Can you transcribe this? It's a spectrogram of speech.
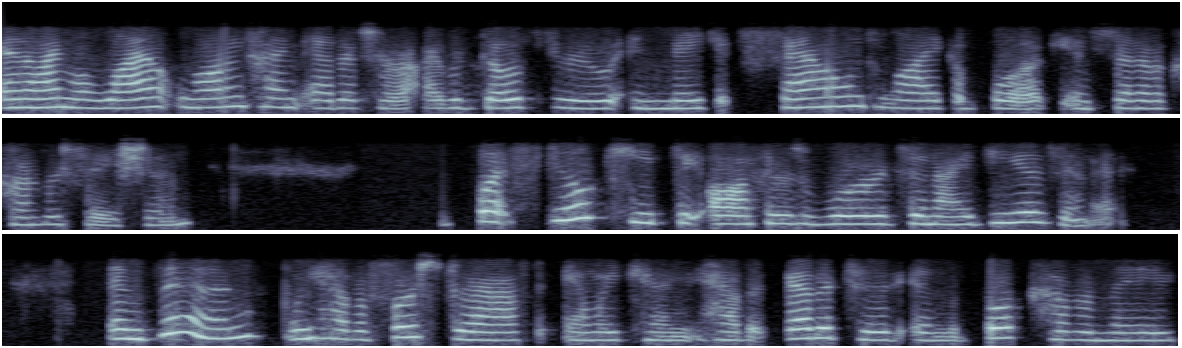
And I'm a long time editor. I would go through and make it sound like a book instead of a conversation, but still keep the author's words and ideas in it. And then we have a first draft and we can have it edited and the book cover made,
